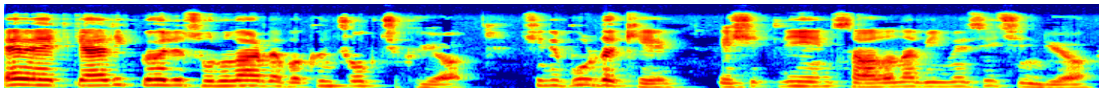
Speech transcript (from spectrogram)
Evet geldik böyle sorular da bakın çok çıkıyor. Şimdi buradaki eşitliğin sağlanabilmesi için diyor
